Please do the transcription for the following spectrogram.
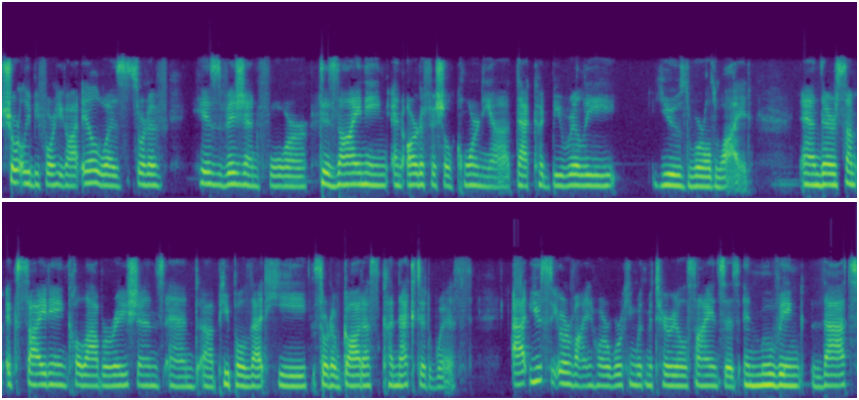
shortly before he got ill was sort of his vision for designing an artificial cornea that could be really used worldwide. And there's some exciting collaborations and uh, people that he sort of got us connected with at UC Irvine who are working with material sciences in moving that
